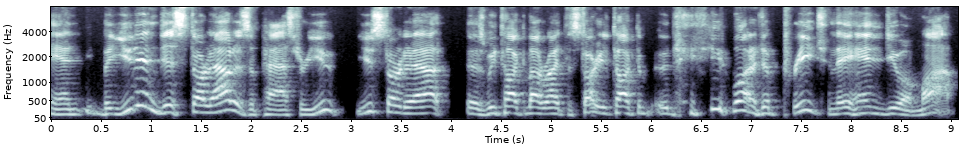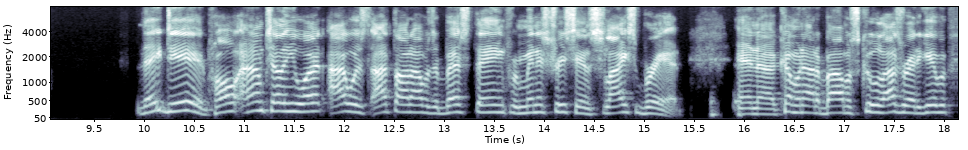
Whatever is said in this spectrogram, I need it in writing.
And but you didn't just start out as a pastor. You you started out as we talked about right at the start, you talked you wanted to preach and they handed you a mop. They did, Paul. I'm telling you what, I was I thought I was the best thing for ministry since sliced bread. and uh, coming out of Bible school, I was ready to give.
